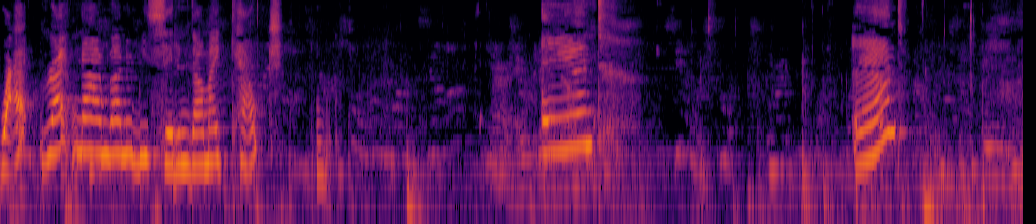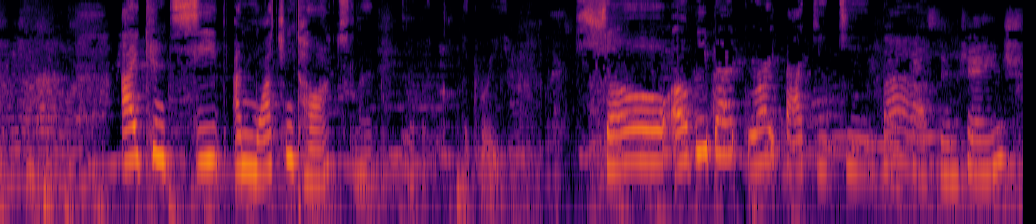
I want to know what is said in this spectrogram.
right, right now I'm going to be sitting down my couch. And and I can see I'm watching talks. So I'll be back right back YouTube. Bye. Costume change.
